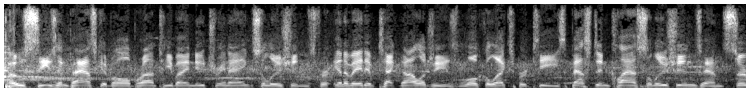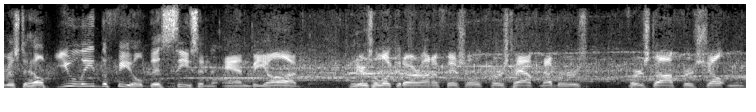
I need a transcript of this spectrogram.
Postseason basketball brought to you by Nutrien Ag Solutions for innovative technologies, local expertise, best in class solutions, and service to help you lead the field this season and beyond. Here's a look at our unofficial first half numbers. First off for Shelton,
